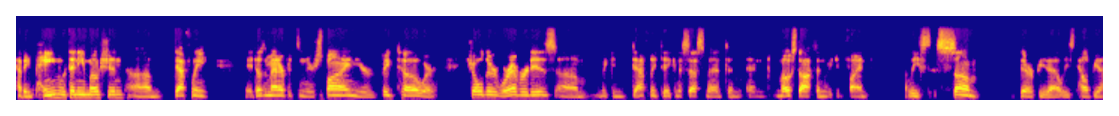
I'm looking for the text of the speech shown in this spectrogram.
having pain with any motion, um, definitely, it doesn't matter if it's in your spine, your big toe, or shoulder, wherever it is, um, we can definitely take an assessment. And, and most often we can find at least some therapy that at least help you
